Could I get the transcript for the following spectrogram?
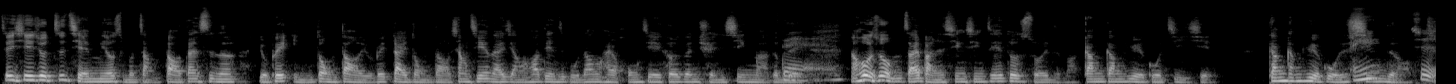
这些就之前没有什么涨到，但是呢，有被引动到，有被带动到。像今天来讲的话，电子股当中还有宏杰科跟全新嘛，对不对？对。然后或者说我们窄板的新星，这些都是所谓的什么？刚刚越过季线，刚刚越过是新的哦。是。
